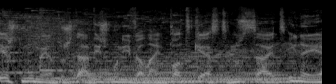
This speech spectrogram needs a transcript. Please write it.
Este momento está disponível em podcast no site e na app.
